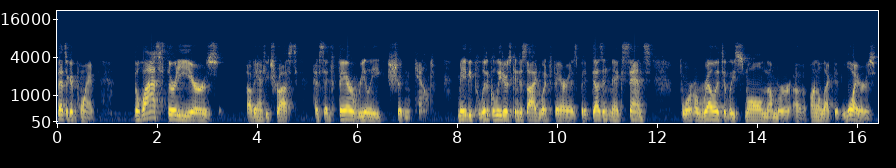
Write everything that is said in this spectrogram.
That's a good point. The last 30 years of antitrust have said fair really shouldn't count. Maybe political leaders can decide what fair is, but it doesn't make sense for a relatively small number of unelected lawyers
